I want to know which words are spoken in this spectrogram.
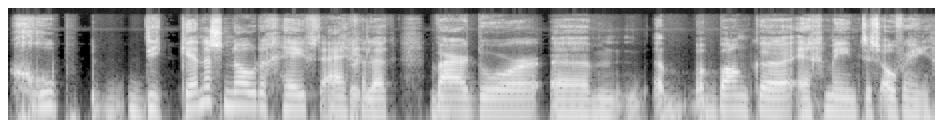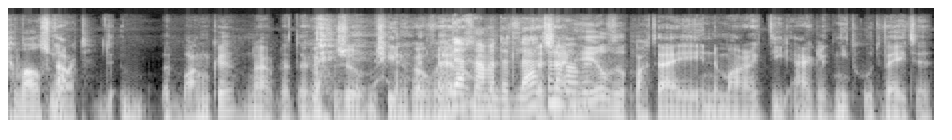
groep die kennis nodig heeft eigenlijk. Waardoor ehm, banken en gemeentes overheen gewalst Nou, wordt. banken, nou, dat- daar zullen we het misschien nog over hebben. Daar gaan we het later Er zijn over. heel veel partijen in de markt die eigenlijk niet goed weten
